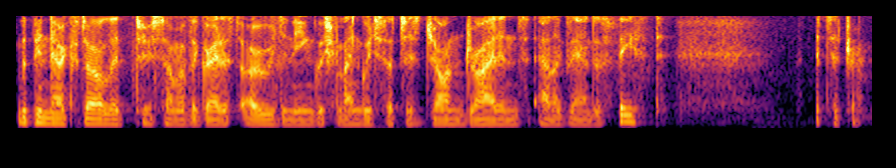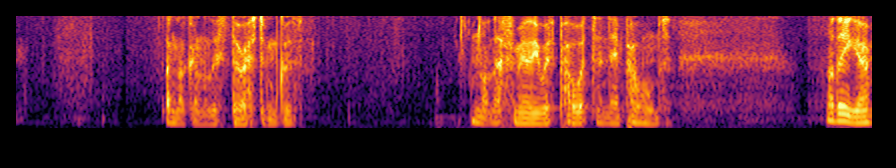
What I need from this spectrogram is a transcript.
The Pindaric style led to some of the greatest odes in the English language, such as John Dryden's Alexander's Feast, etc. I'm not going to list the rest of them because I'm not that familiar with poets and their poems. Well, there you go.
